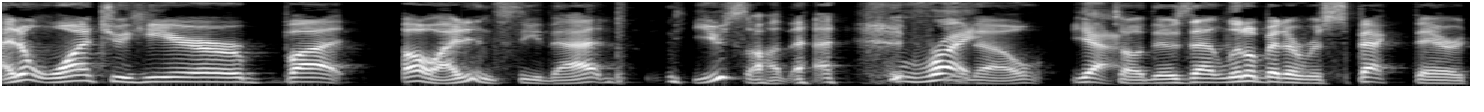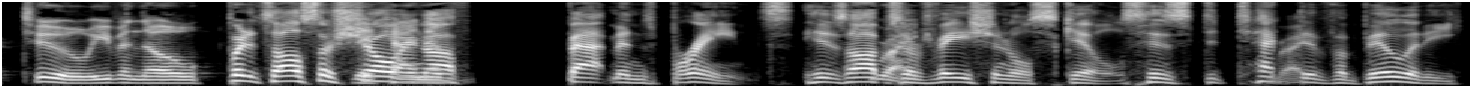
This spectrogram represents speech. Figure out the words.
I don't want you here, but oh, I didn't see that. you saw that, Right. You know, yeah. So there's that little bit of respect there too, even though but it's also showing kind of- off Batman's brains, his observational skills, his detective ability,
